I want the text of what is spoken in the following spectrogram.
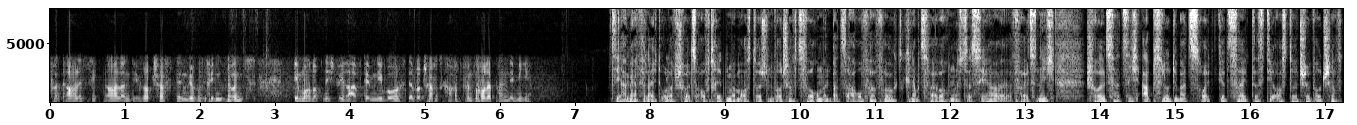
fatales Signal an die Wirtschaft, denn wir befinden uns immer noch nicht wieder auf dem Niveau der Wirtschaftskraft von vor der Pandemie. Sie haben ja vielleicht Olaf Scholz Auftreten beim Ostdeutschen Wirtschaftsforum in Bad Saro verfolgt. Knapp zwei Wochen ist das her, äh, falls nicht. Scholz hat sich absolut überzeugt gezeigt, dass die ostdeutsche Wirtschaft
